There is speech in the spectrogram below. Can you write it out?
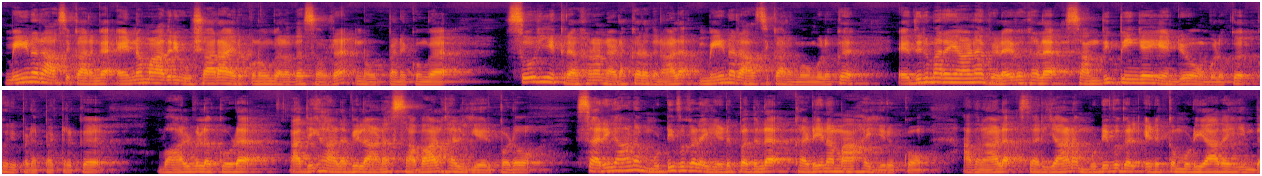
மீன ராசிக்காரங்க என்ன மாதிரி உஷாராக இருக்கணுங்கிறத சொல்கிறேன் நோட் பண்ணிக்கோங்க. சூரிய கிரகணம் நடக்கிறதுனால மீன ராசிக்காரங்க உங்களுக்கு எதிர்மறையான விளைவுகளை சந்திப்பீங்க என்று உங்களுக்கு குறிப்பிடப்பட்டிருக்கு. வாழ்வில் கூட அதிக அளவிலான சவால்கள் ஏற்படும். சரியான முடிவுகளை எடுப்பதில் கடினமாக இருக்கும். அதனால் சரியான முடிவுகள் எடுக்க முடியாத இந்த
